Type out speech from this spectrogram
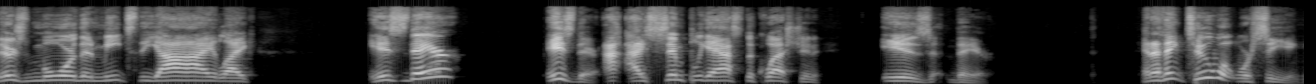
there's more than meets the eye. Like, is there? Is there? I, I simply ask the question, is there? And I think, too, what we're seeing,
